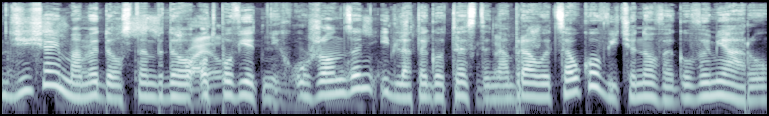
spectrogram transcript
Dzisiaj mamy dostęp do odpowiednich urządzeń i dlatego testy nabrały całkowicie nowego wymiaru.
